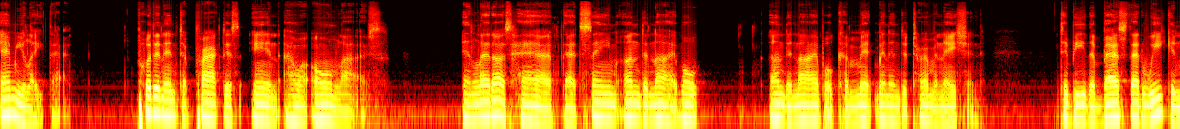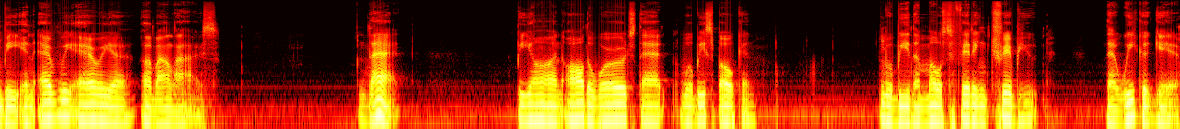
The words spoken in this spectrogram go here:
emulate that. Put it into practice in our own lives. And let us have that same undeniable, undeniable commitment and determination to be the best that we can be in every area of our lives. That, beyond all the words that will be spoken, will be the most fitting tribute that we could give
